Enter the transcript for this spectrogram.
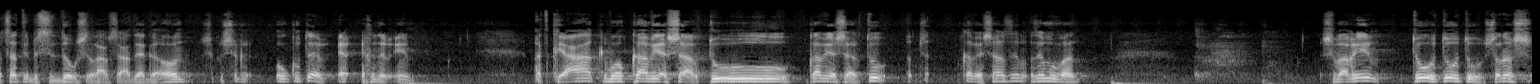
מצאתי בסידור של רב סעדי הגאון, שהוא כותב איך נראים. התקיעה כמו קו ישר, טו, קו ישר, טו, קו ישר זה, זה מובן. שברים, טו, טו, טו, שלוש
